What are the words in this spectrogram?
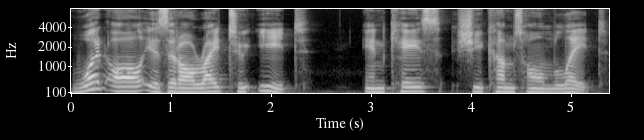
What all is it all right to eat in case she comes home late?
